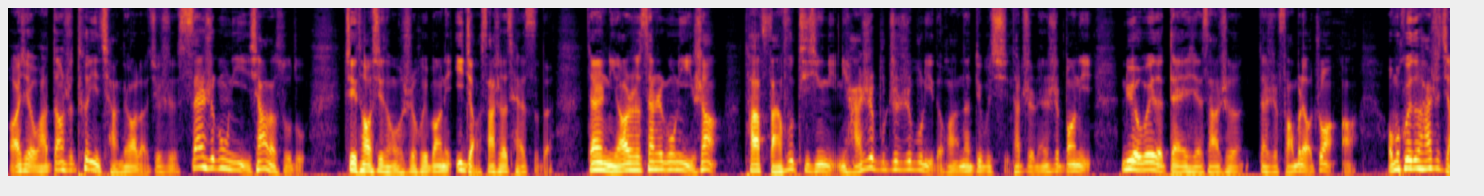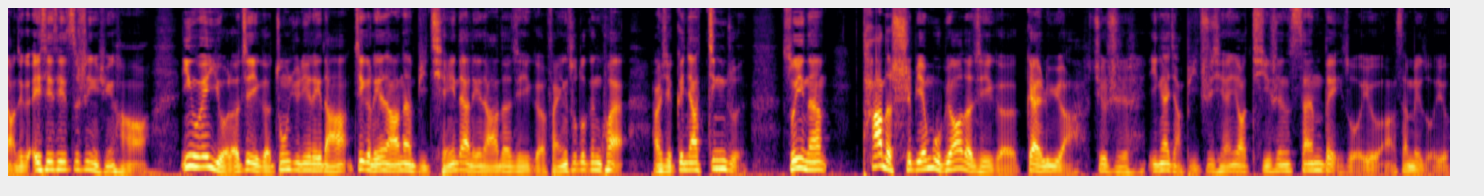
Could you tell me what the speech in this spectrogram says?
而且我还当时特意强调了，就是三十公里以下的速度，这套系统是会帮你一脚刹车踩死的。但是你要是三十公里以上，它反复提醒你，你还是不置之不理的话，那对不起，它只能是帮你略微的带一些刹车，但是防不了撞啊。我们回头还是讲这个 ACC 自适应巡航啊，因为有了这个中距离雷达，这个雷达呢比前一代雷达的这个反应速度更快，而且更加精准，所以呢，它的识别目标的这个概率啊，就是应该讲比之前要提升三倍左右啊，三倍左右。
